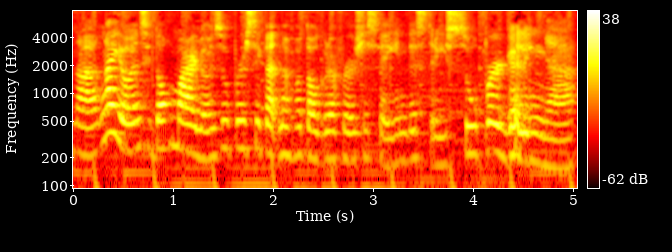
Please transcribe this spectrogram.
Na, ngayon, si Doc Marlon, super sikat na photographer siya sa industry. Super galing niya.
